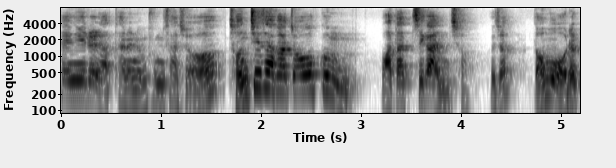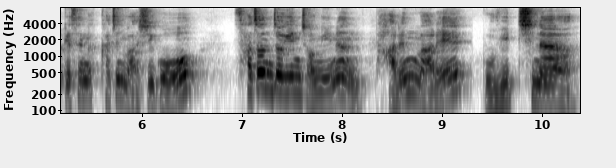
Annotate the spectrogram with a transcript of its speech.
행위를 나타내는 품사죠. 전치사가 조금 와닿지가 않죠. 그죠? 너무 어렵게 생각하지 마시고 사전적인 정의는 다른 말의 뭐 위치나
